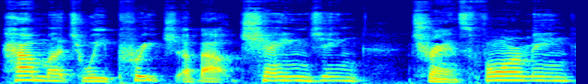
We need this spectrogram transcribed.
how much we preach about changing, transforming,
